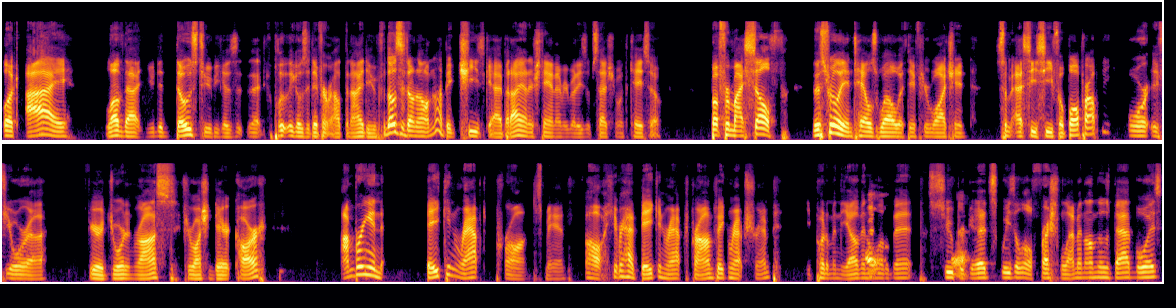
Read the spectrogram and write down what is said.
look, I love that you did those two because that completely goes a different route than I do. For those that don't know, I'm not a big cheese guy, but I understand everybody's obsession with queso. But for myself, this really entails well with if you're watching some SEC football, probably, or if you're uh, if you're a Jordan Ross, if you're watching Derek Carr. I'm bringing bacon wrapped prawns, man. Oh, you ever had bacon wrapped prawns, bacon wrapped shrimp? You put them in the oven a little bit, super good. Squeeze a little fresh lemon on those bad boys.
